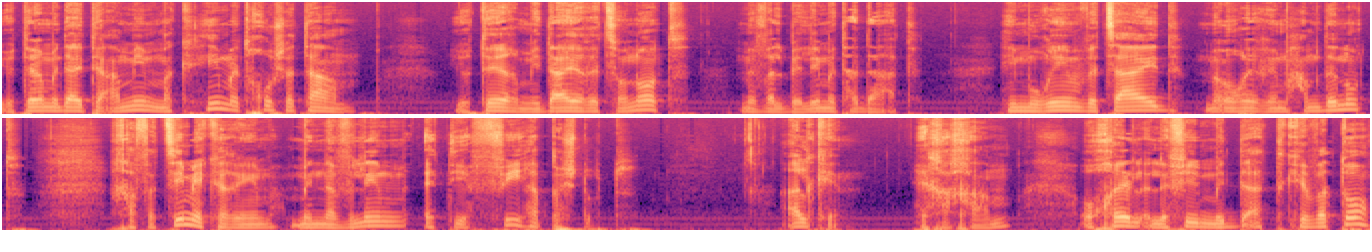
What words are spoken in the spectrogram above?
יותר מדי טעמים מקהים את חוש הטעם. יותר מדי רצונות מבלבלים את הדעת. הימורים וציד מעוררים חמדנות. חפצים יקרים מנבלים את יפי הפשטות. על כן, החכם אוכל לפי מידת קיבתו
